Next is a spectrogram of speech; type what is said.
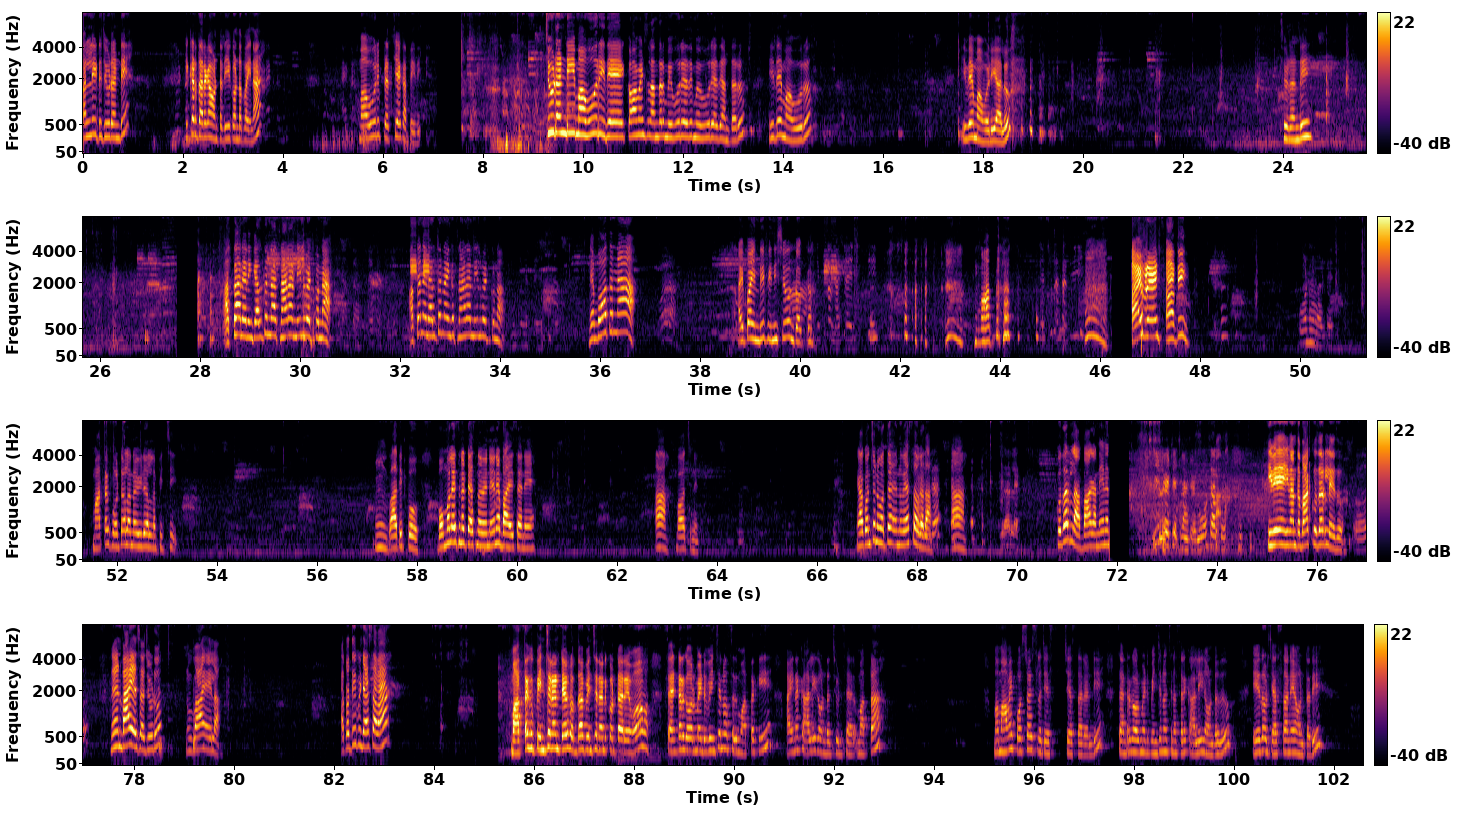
మళ్ళీ ఇటు చూడండి. ఇక్కడ దర్గా ఉంటుంది ఈ కొండపైన మా ఊరి ప్రత్యేకత ఇది. చూడండి మా ఊరు ఇదే కామెంట్స్లో అందరూ మీ ఊరేది మీ ఊరేది అంటారు. ఇదే మా ఊరు. ఇవే మా వడియాలు. చూడండి. అత్త నేను ఇంక వెళ్తున్నా స్నానాన్ని నీళ్ళు పెట్టుకున్నా. అత్త నేను వెళ్తున్నా ఇంకా స్నానాన్ని నీళ్ళు పెట్టుకున్నా. నేను పోతున్నా. అయిపోయింది ఫినిష్ ఇంకొక. మా అత్త హాయ్ అంటే మా అత్తకు ఫోటోలు అన్న వీడియోలు అన్న పిచ్చి. బాగా తిప్పు బొమ్మలు వేసినట్టు వేస్తున్నావే నేనే బాగా వేసానే. ఆ, బాగా వచ్చినాయి. ఇంకా కొంచెం నువ్వు వస్తే నువ్వు వేస్తావు కదా. కుదరలా. బాగా నేను ఇవే ఇవంత బాగా కుదరలేదు. నేను బాగా వేసా చూడు. నువ్వు బాగా వేయలా. ఆ కొద్ది పిండి వేస్తావా? మా అత్తకు పింఛన్ అంటే వృద్ధా పింఛన్ అనుకుంటారేమో. సెంటర్ గవర్నమెంట్ పింఛన్ వస్తుంది మా అత్తకి. అయినా ఖాళీగా ఉండదు చూడు సార్. మా అత్త? మా మామయ్య పోస్ట్ ఆఫీస్లో చేస్ చేస్తారండి. సెంట్రల్ గవర్నమెంట్ పింఛన్ వచ్చినా సరే ఖాళీగా ఉండదు. ఏదో ఒకటి చేస్తానే ఉంటుంది.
